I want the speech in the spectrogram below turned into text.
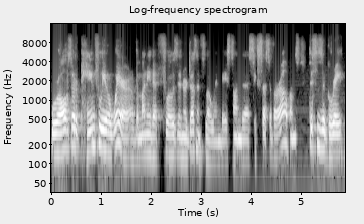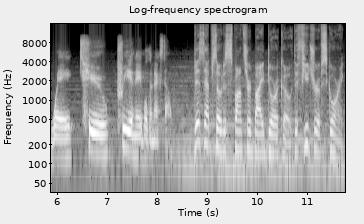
We're all sort of painfully aware of the money that flows in or doesn't flow in based on the success of our albums. This is a great way to pre enable the next album. This episode is sponsored by Dorico, the future of scoring.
